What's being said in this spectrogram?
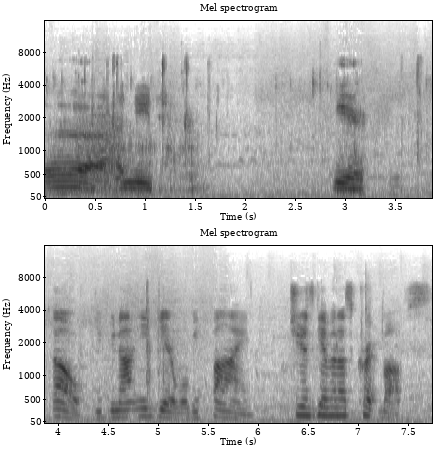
Uh, I need gear. No, you do not need gear. We'll be fine. She has given us crit buffs.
